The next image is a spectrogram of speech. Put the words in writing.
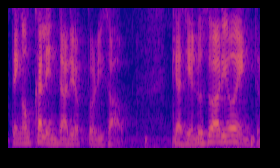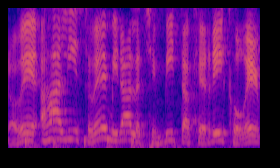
tenga un calendario actualizado. Que así el usuario entra, ve, ah, listo, ve, mira la chimbita, qué rico, ve,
